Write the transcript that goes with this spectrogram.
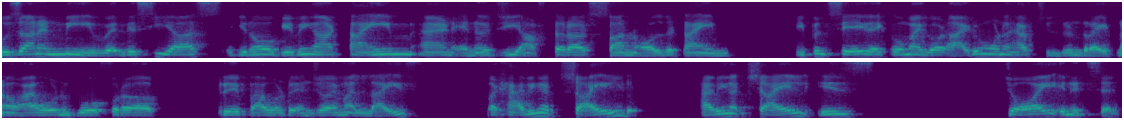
Huzan and me, when they see us, you know, giving our time and energy after our son all the time, people say like, "Oh my God, I don't want to have children right now. I want to go for a trip. I want to enjoy my life." But having a child, having a child is joy in itself.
